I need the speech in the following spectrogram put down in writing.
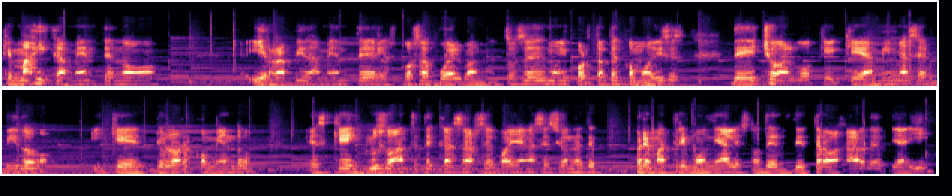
que mágicamente no, y rápidamente las cosas vuelvan. Entonces es muy importante, como dices, de hecho algo que, que, a mí me ha servido y que yo lo recomiendo es que incluso antes de casarse vayan a sesiones de prematrimoniales, ¿no? de, de trabajar desde ahí,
